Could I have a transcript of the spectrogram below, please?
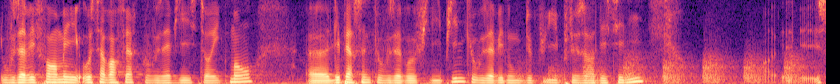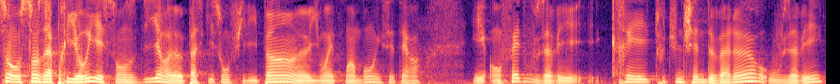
vous avez formé au savoir-faire que vous aviez historiquement. Euh, les personnes que vous avez aux Philippines, que vous avez donc depuis plusieurs décennies, sans, a priori et sans se dire euh, parce qu'ils sont philippins, euh, ils vont être moins bons, etc. Et en fait, vous avez créé toute une chaîne de valeur où vous avez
